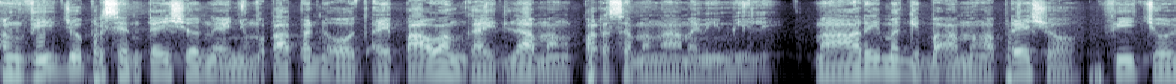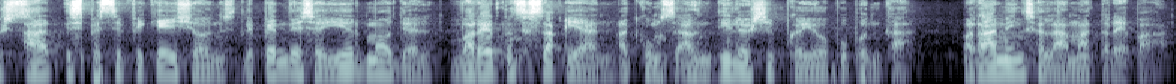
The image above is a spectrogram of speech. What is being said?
Ang video presentation na inyong mapapanood ay pawang guide lamang para sa mga mamimili. Maaari mag-iba ang mga presyo, features at specifications depende sa year model, variant ng sasakyan at kung saang dealership kayo pupunta. Maraming salamat, Repa.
